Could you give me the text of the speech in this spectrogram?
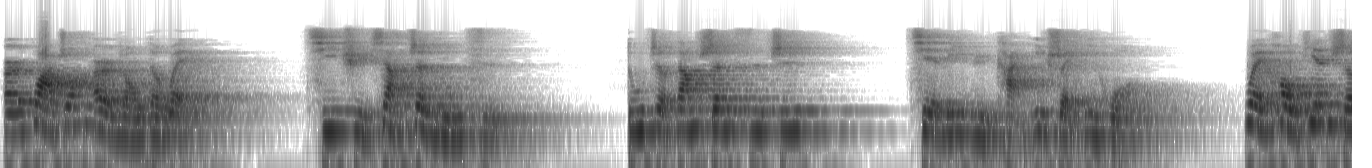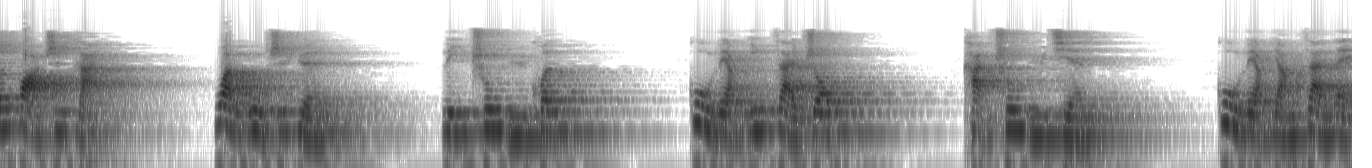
而卦中二柔的位，其取向正如此。读者当深思之。且离与坎一水一火，为后天生化之载，万物之源。离出于坤，故两阴在中；坎出于乾。故两阳在内，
